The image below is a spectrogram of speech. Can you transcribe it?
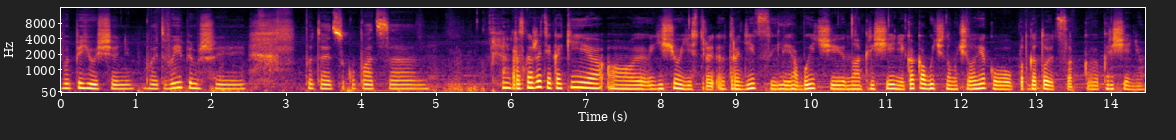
вопиющее, они, бывает, выпьемшие, пытаются купаться Расскажите, какие э, еще есть традиции или обычаи на крещении? Как обычному человеку подготовиться к крещению?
